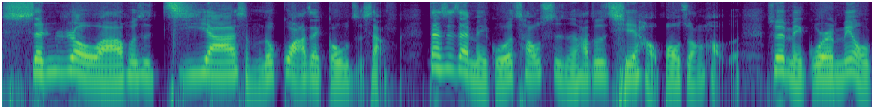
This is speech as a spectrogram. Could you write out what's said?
生肉啊，或是鸡啊，什么都挂在钩子上。但是在美国的超市呢，它都是切好包装好的，所以美国人没有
